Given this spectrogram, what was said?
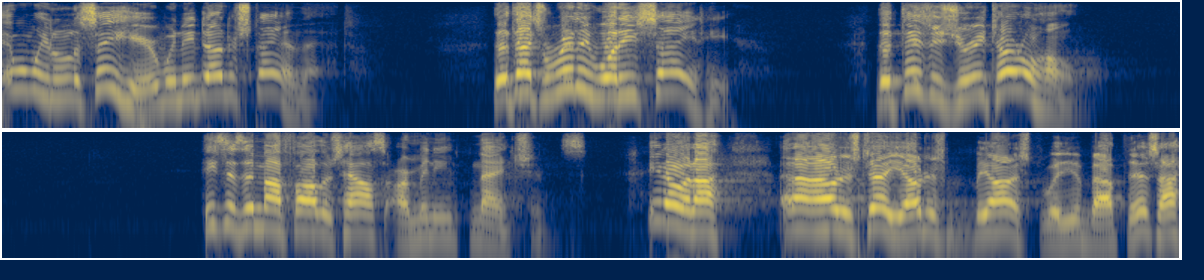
And when we see here, we need to understand that. That that's really what he's saying here. That this is your eternal home. He says, In my Father's house are many mansions. You know, and, I, and I'll just tell you, I'll just be honest with you about this. I,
